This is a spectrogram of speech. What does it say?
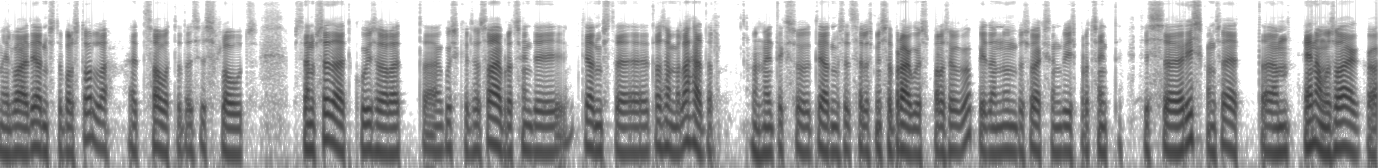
meil vaja teadmiste poolest olla, et saavutada siis flow'd. mis tähendab seda, et kui sa oled äh, kuskil seal saja protsendi teadmiste taseme lähedal, noh näiteks su teadmised sellest, mis sa praegu just parasjagu õpid, on umbes üheksakümmend viis protsenti, siis äh, risk on see, et enamus aega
